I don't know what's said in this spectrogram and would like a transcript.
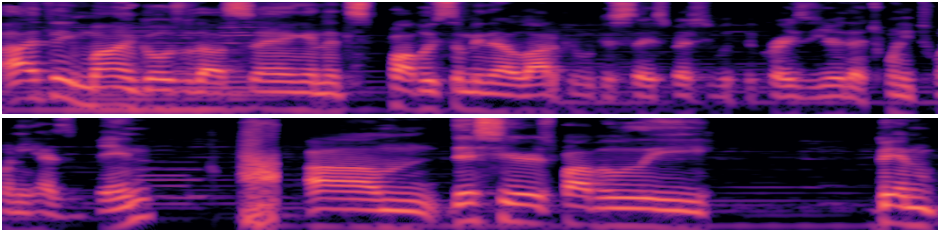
I think mine goes without saying, and it's probably something that a lot of people could say, especially with the crazy year that 2020 has been. Um, this year has probably been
